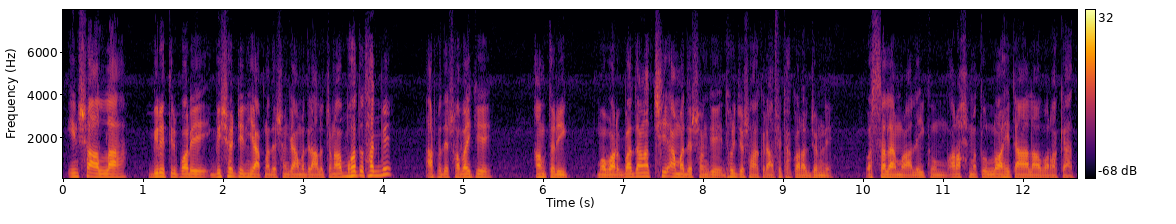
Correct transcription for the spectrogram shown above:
ইনশাআল্লাহ বিরতির পরে বিষয়টি নিয়ে আপনাদের সঙ্গে আমাদের আলোচনা অব্যাহত থাকবে। আপনাদের সবাইকে আন্তরিক মোবারকবাদ জানাচ্ছি আমাদের সঙ্গে ধৈর্য সহকারে অপেক্ষা করার জন্যে। আসসালামু আলাইকুম রহমতুল্লাহ তালা বরাকাত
